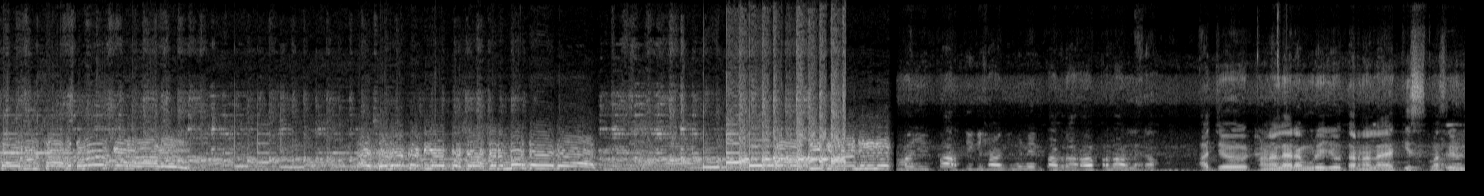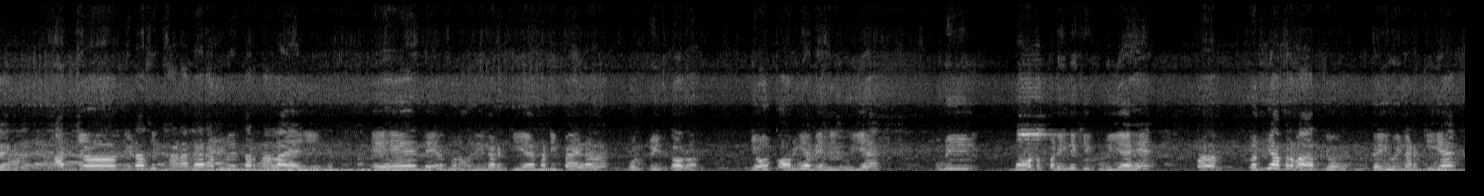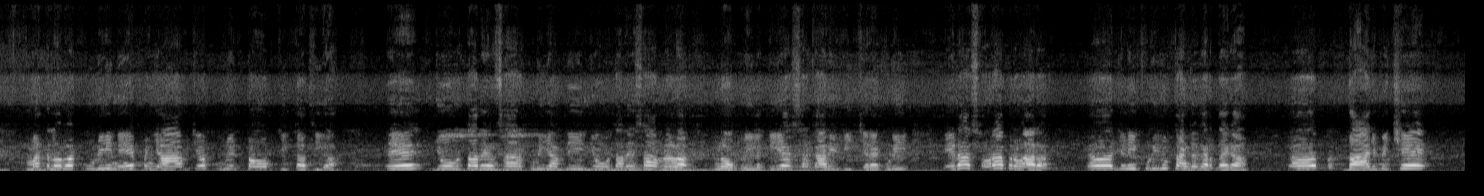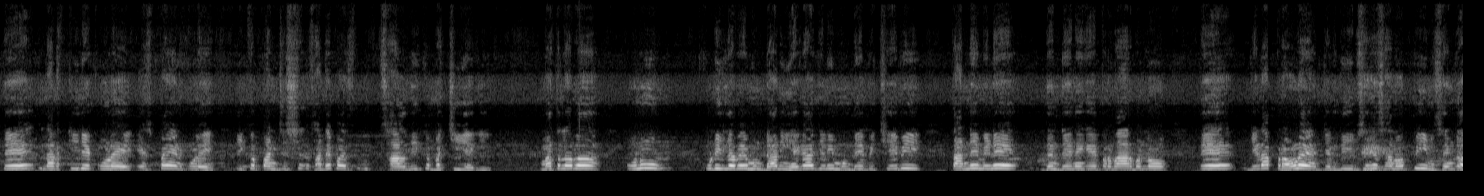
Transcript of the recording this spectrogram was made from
ਭੈਣ ਗੁਰਪ੍ਰੀਤ ਕੌਰ ਨੂੰ ਸਾਫ਼ ਦਵਾ ਕੇ ਰਹਾਂਗੇ ਐਸੇ ਦਾ ਘਟਿਆ ਪ੍ਰਸ਼ਾਸਨ ਮਰਦਾਬਾਦ। ਭਾਰਤੀ ਕਿਸਾਨ ਜਨ ਨੇ ਮੈਂ ਜੀ ਭਾਰਤੀ ਕਿਸਾਨ ਯੂਨੀਅਨ ਏਕਤਾ ਗਰਾਹਾ ਪ੍ਰਧਾਨ ਲਹਿਰਾ। ਅੱਜ ਥਾਣਾ ਲਹਿਰਾ ਮੂਰੇ ਜੋ ਧਰਨਾ ਲਾਇਆ ਕਿਸ ਮਸਲੇ ਨੂੰ ਲੈ ਕੇ? ਅੱਜ ਜਿਹੜਾ ਅਸੀਂ ਖਾਣਾ ਲਹਿਰਾ ਮੂਰੇ ਧਰਨਾ ਲਾਇਆ ਜੀ ਇਹ ਲੇਰਪੁਰ ਦੀ ਲੜਕੀ ਹੈ ਸਾਡੀ ਭੈਣ ਗੁਰਪ੍ਰੀਤ ਕੌਰ। ਜੋ ਕੌਰੀਆਂ ਵਿਆਹੀ ਹੋਈ ਹੈ ਕੁੜੀ ਬਹੁਤ ਪੜ੍ਹੀ ਲਿਖੀ ਕੁੜੀ ਹੈ ਇਹ ਪਰ ਵਧੀਆ ਪਰਿਵਾਰ ਚੋਂ ਗਈ ਹੋਈ ਲੜਕੀ ਹੈ। ਮਤਲਬ ਕੁੜੀ ਨੇ ਪੰਜਾਬ 'ਚ ਪੂਰੇ ਟੌਪ ਕੀਤਾ ਸੀਗਾ। ਤੇ ਯੋਗਤਾ ਦੇ ਅਨੁਸਾਰ ਕੁੜੀ ਆਪਦੀ ਯੋਗਤਾ ਦੇ ਹਿਸਾਬ ਨਾਲ ਨੌਕਰੀ ਲੱਗੀ ਹੈ, ਸਰਕਾਰੀ ਟੀਚਰ ਹੈ ਕੁੜੀ। ਇਹਦਾ ਸਹੁਰਾ ਪਰਿਵਾਰ ਜਿਹੜੀ ਕੁੜੀ ਨੂੰ ਤੰਗ ਕਰਦਾ ਹੈਗਾ। ਦਾਜ ਪਿੱਛੇ ਤੇ ਲੜਕੀ ਦੇ ਕੋਲੇ, ਇਸ ਭੈਣ ਕੋਲੇ ਇੱਕ 5 5.5 ਸਾਲ ਦੀ ਇੱਕ ਬੱਚੀ ਹੈਗੀ। ਮਤਲਬ ਉਹਨੂੰ ਕੁੜੀ ਲਵੇ ਮੁੰਡਾ ਨਹੀਂ ਹੈਗਾ, ਜਿਹੜੀ ਮੁੰਡੇ ਪਿੱਛੇ ਵੀ ਤਾਨੇ ਮਿਹਣੇ ਦਿੰਦੇ ਨੇਗੇ ਪਰਿਵਾਰ ਵੱਲੋਂ। ਤੇ ਜਿਹੜਾ ਪ੍ਰਾਹੁਣਾ ਹੈ, ਜਗਦੀਪ ਸਿੰਘ, ਸਾਨੂੰ ਭੀਮ ਸਿੰਘ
